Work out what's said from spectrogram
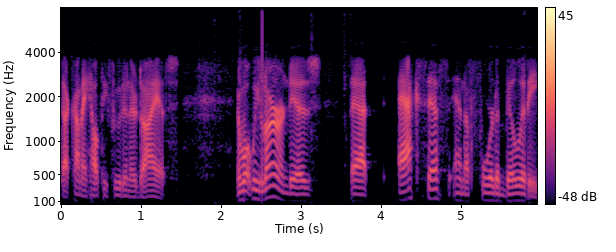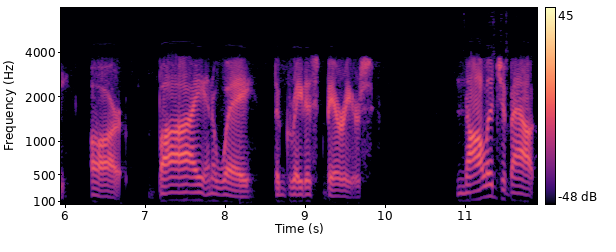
that kind of healthy food in their diets. And what we learned is that access and affordability are, by and away, the greatest barriers. Knowledge about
